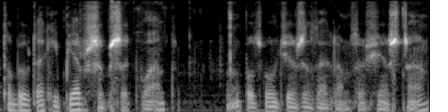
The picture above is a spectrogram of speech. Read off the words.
To był taki pierwszy przykład. Pozwólcie, że zagram coś jeszcze.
